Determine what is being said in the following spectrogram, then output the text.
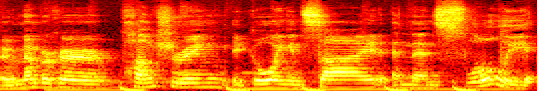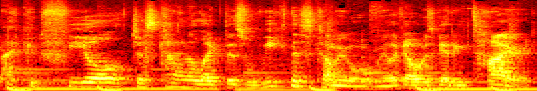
I remember her puncturing it going inside and then slowly I could feel just kind of like this weakness coming over me, like I was getting tired.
